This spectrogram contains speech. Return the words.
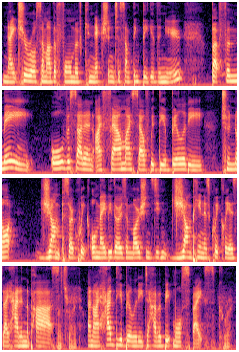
nature or some other form of connection to something bigger than you. But for me all of a sudden i found myself with the ability to not jump so quick or maybe those emotions didn't jump in as quickly as they had in the past That's right. and i had the ability to have a bit more space Correct.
